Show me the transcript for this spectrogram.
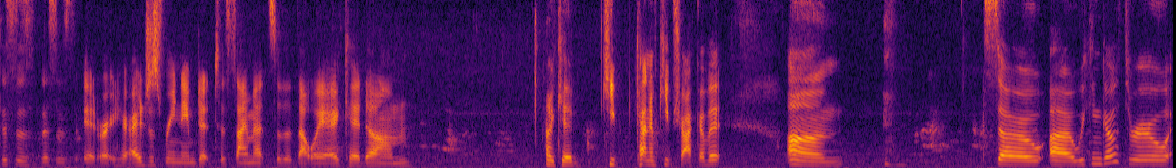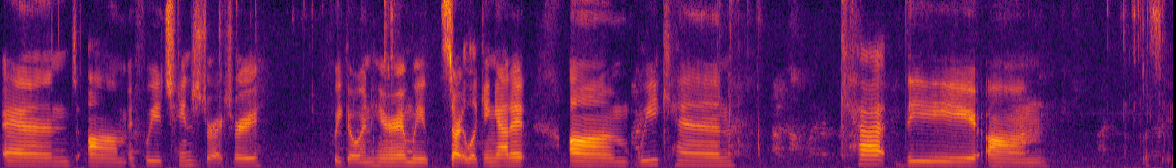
this is this is it right here. I just renamed it to Cymet so that that way I could um, I could keep kind of keep track of it. Um, so uh, we can go through and um, if we change directory, if we go in here and we start looking at it, um, we can cat the um, let's see.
